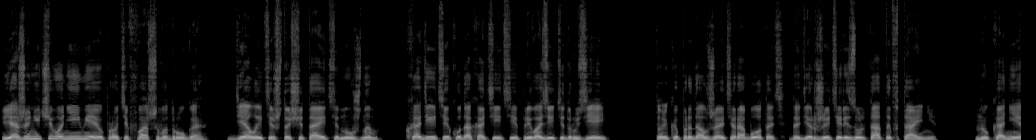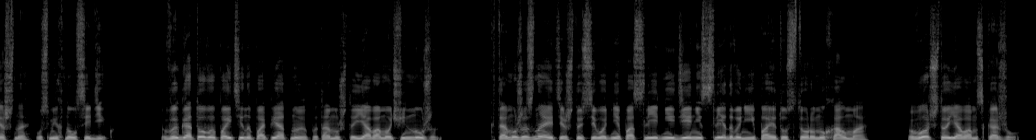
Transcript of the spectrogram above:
Я же ничего не имею против вашего друга. Делайте, что считаете нужным, ходите куда хотите, привозите друзей. Только продолжайте работать, да держите результаты в тайне». «Ну, конечно», — усмехнулся Дик. «Вы готовы пойти на попятную, потому что я вам очень нужен. К тому же знаете, что сегодня последний день исследований по эту сторону холма, вот что я вам скажу.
